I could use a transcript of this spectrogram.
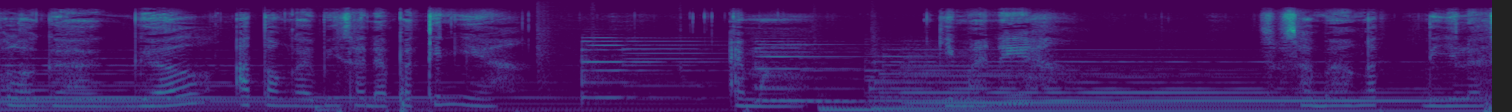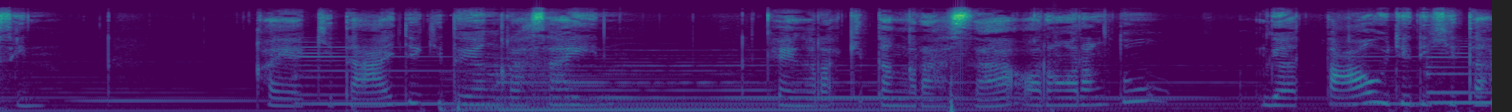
Kalau gagal atau nggak bisa dapetin ya emang gimana ya? Susah banget dijelasin. Kayak kita aja gitu yang ngerasain. Kayak kita ngerasa orang-orang tuh nggak tahu jadi kita.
